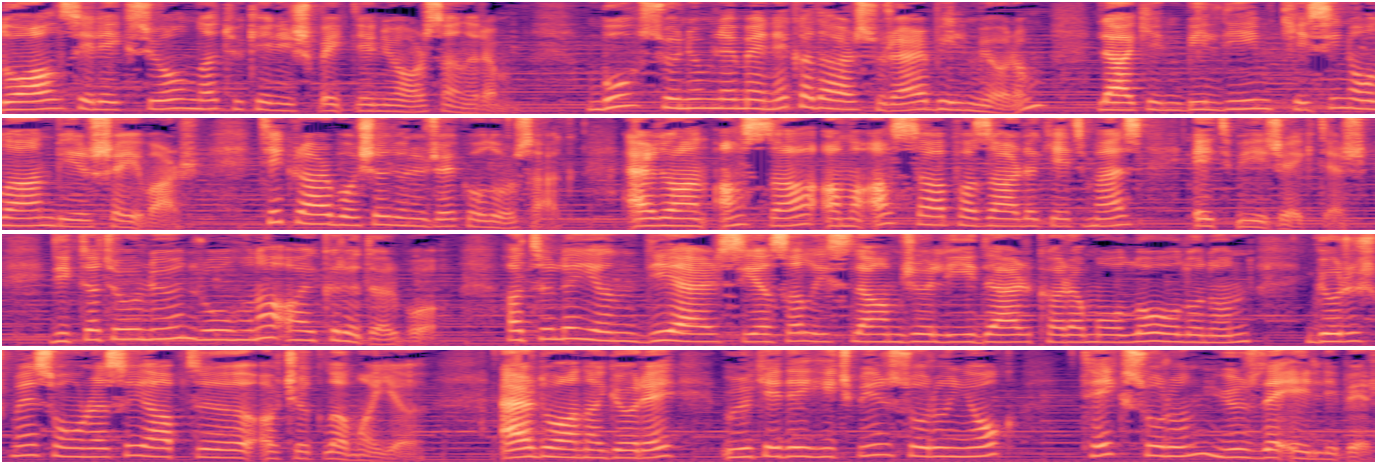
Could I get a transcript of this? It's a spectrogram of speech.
doğal seleksiyonla tükeniş bekleniyor sanırım. Bu sönümleme ne kadar sürer bilmiyorum. Lakin bildiğim kesin olan bir şey var. Tekrar başa dönecek olursak, Erdoğan asla ama asla pazarlık etmez, etmeyecektir. Diktatörlüğün ruhuna aykırıdır bu. Hatırlayın diğer siyasal İslamcı lider Karamollaoğlu'nun görüşme sonrası yaptığı açıklamayı. Erdoğan'a göre ülkede hiçbir sorun yok, tek sorun %51.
